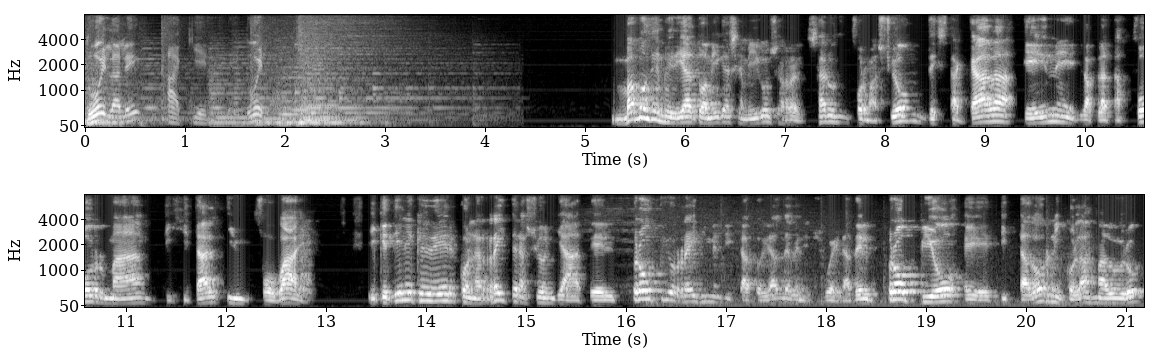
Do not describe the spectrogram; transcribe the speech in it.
Duélale a quien le duela. Vamos de inmediato, amigas y amigos, a realizar una información destacada en eh, la plataforma digital Infobae y que tiene que ver con la reiteración ya del propio régimen dictatorial de Venezuela, del propio eh, dictador Nicolás Maduro,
